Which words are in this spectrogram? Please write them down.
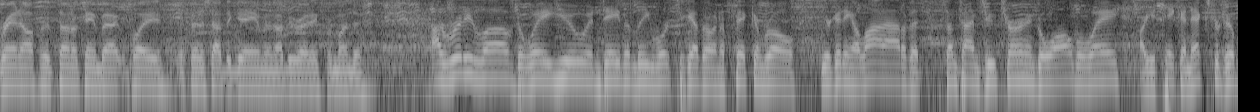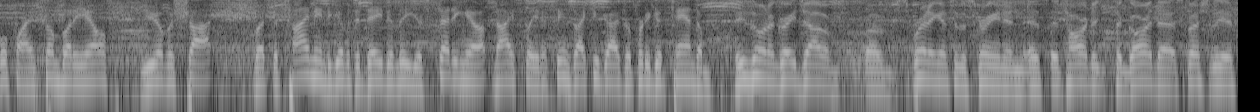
ran off in the tunnel, came back, played, and finished out the game, and I'll be ready for Monday. I really love the way you and David Lee work together on a pick and roll. You're getting a lot out of it. Sometimes you turn and go all the way, or you take an extra dribble, find somebody else. You have a shot, but the timing to give it to David Lee, you're setting it up nicely, and it seems like you guys are a pretty good tandem. He's doing a great job of, of sprinting into the screen, and it's, it's hard to, to guard that, especially if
